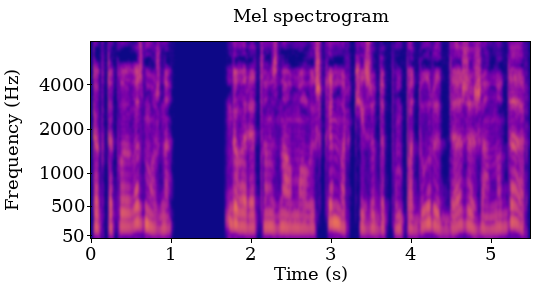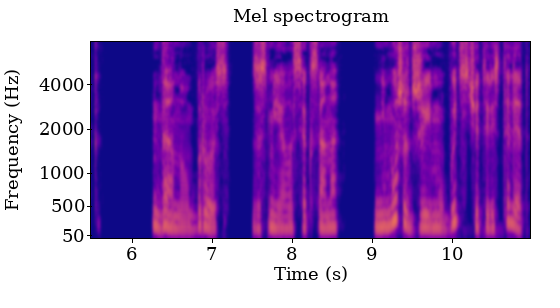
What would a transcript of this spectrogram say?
Как такое возможно? Говорят, он знал малышкой маркизу де Помпадур и даже Жанну д'Арк. «Да ну, брось», — засмеялась Оксана. «Не может же ему быть четыреста лет?»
